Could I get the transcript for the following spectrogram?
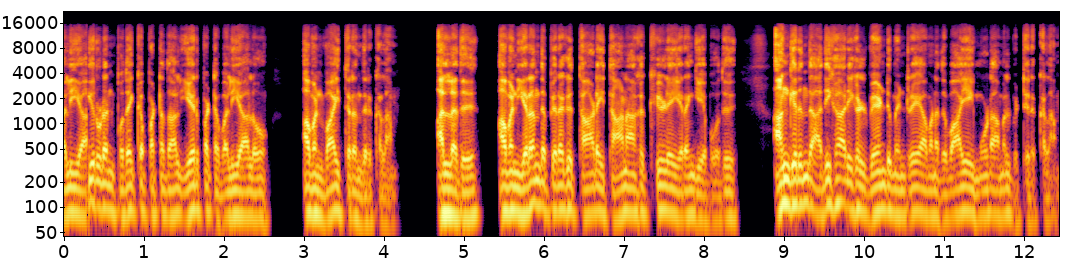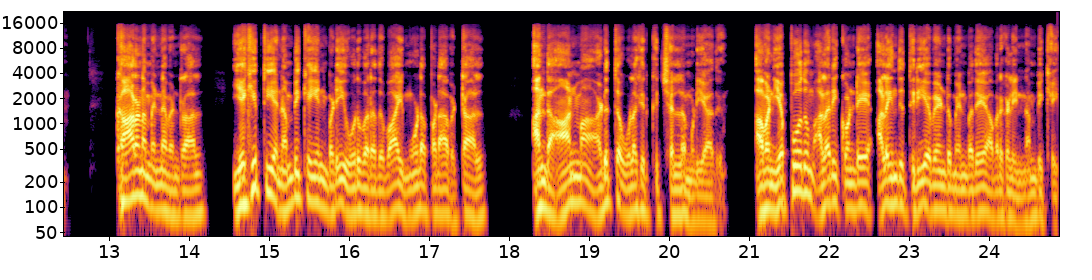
வலியா உயிருடன் புதைக்கப்பட்டதால் ஏற்பட்ட வலியாலோ அவன் வாய் திறந்திருக்கலாம். அல்லது அவன் இறந்த பிறகு தாடை தானாக கீழே இறங்கிய போது அங்கிருந்த அதிகாரிகள் வேண்டுமென்றே அவனது வாயை மூடாமல் விட்டிருக்கலாம். காரணம் என்னவென்றால் எகிப்திய நம்பிக்கையின்படி ஒருவரது வாய் மூடப்படாவிட்டால் அந்த ஆன்மா அடுத்த உலகிற்குச் செல்ல முடியாது. அவன் எப்போதும் அலறிக்கொண்டே அலைந்து திரிய வேண்டும் என்பதே அவர்களின் நம்பிக்கை.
